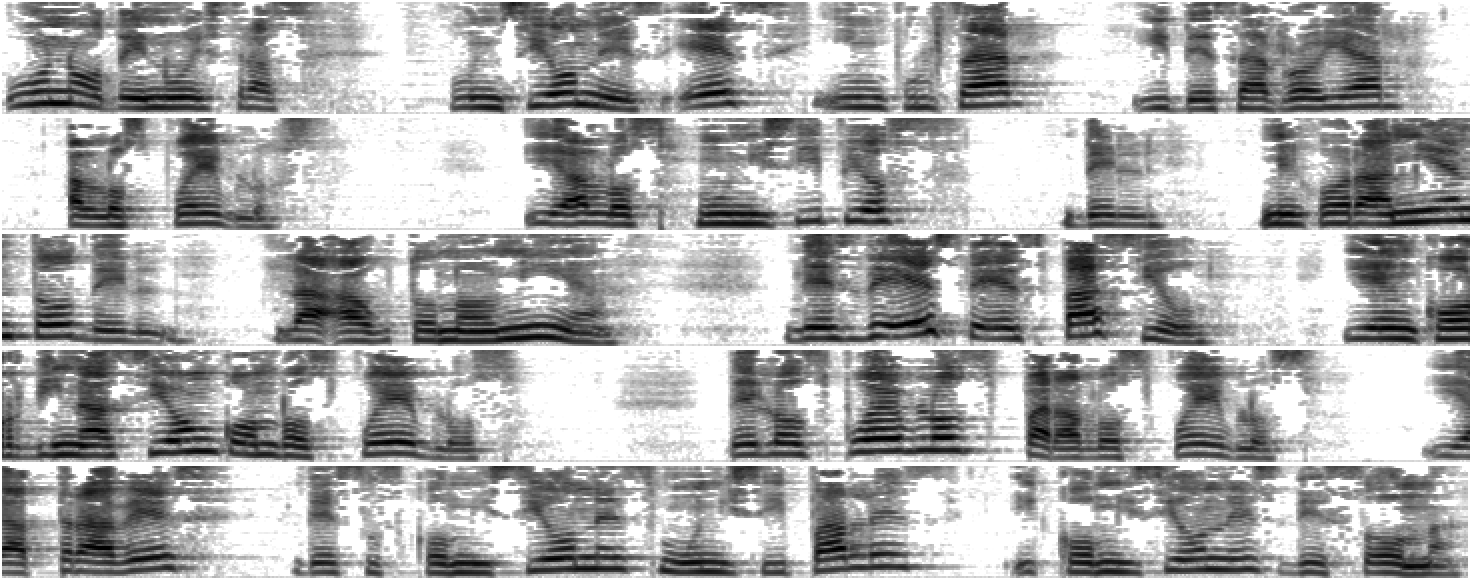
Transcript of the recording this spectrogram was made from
una de nuestras funciones es impulsar y desarrollar a los pueblos y a los municipios del mejoramiento de la autonomía. Desde este espacio y en coordinación con los pueblos, de los pueblos para los pueblos y a través de sus comisiones municipales y comisiones de zona.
